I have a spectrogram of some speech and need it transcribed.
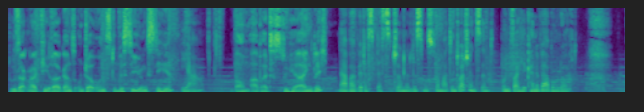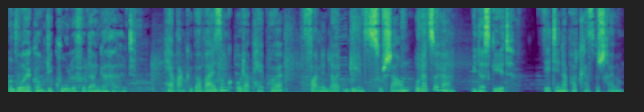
Du sag mal, Kira, ganz unter uns, du bist die Jüngste hier? Ja. Warum arbeitest du hier eigentlich? Na, weil wir das beste Journalismusformat in Deutschland sind und weil hier keine Werbung läuft. Und woher kommt die Kohle für dein Gehalt? Per Banküberweisung oder PayPal von den Leuten, die uns zuschauen oder zu hören. Wie das geht? Seht ihr in der Podcast-Beschreibung.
